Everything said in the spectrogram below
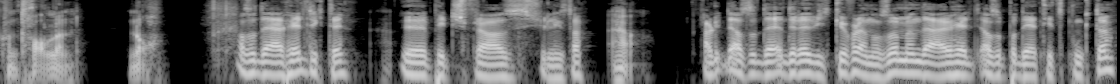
kontrollen nå? Altså, det er jo helt riktig pitch fra Kyllingstad. Ja. Det, altså det, dere virker jo for den også, men det er jo helt, altså på det tidspunktet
